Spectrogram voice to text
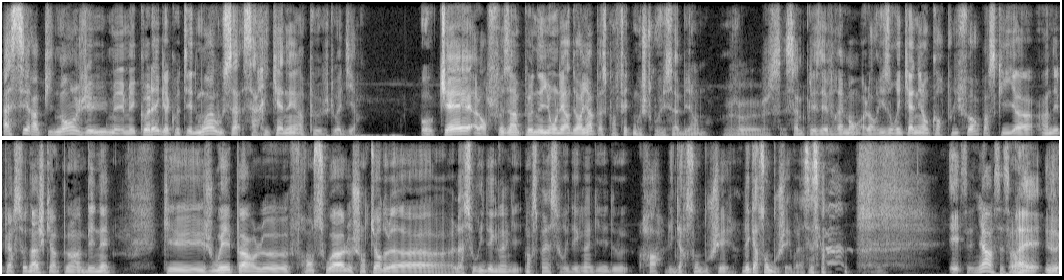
assez rapidement, j'ai eu mes, mes collègues à côté de moi où ça, ça ricanait un peu, je dois dire. Ok, alors je faisais un peu n'ayons l'air de rien parce qu'en fait, moi je trouvais ça bien. Ça me plaisait vraiment. Alors ils ont ricané encore plus fort parce qu'il y a un des personnages qui est un peu un bénet, qui est joué par le François, le chanteur de la, la souris déglinguée. Non, c'est pas la souris déglinguée, de ah, les garçons bouchés. Les garçons bouchés, voilà, c'est ça. C'est Nia, c'est ça Ouais, euh,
